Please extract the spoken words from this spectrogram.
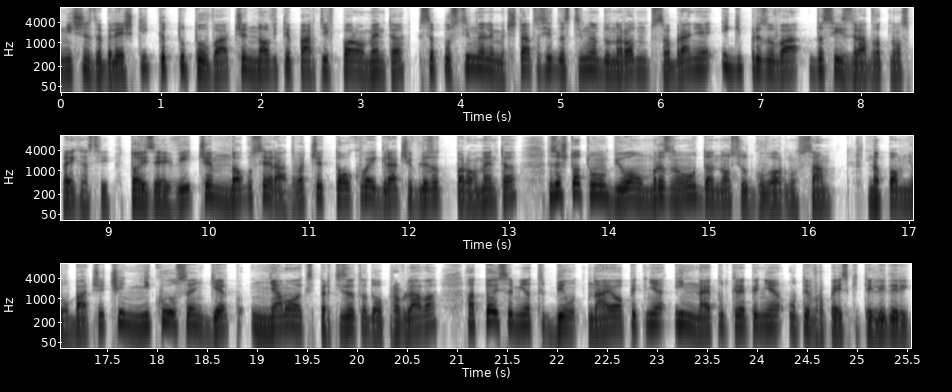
иронични забележки, като това, че новите партии в парламента са постигнали мечтата си да стигнат до Народното събрание и ги призова да се израдват на успеха си. Той заяви, че много се радва, че толкова играчи влизат в парламента, защото му било омръзнало да носи отговорност сам. Напомни обаче, че никой освен ГЕРБ нямал експертизата да управлява, а той самият бил най-опитния и най-подкрепения от европейските лидери.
